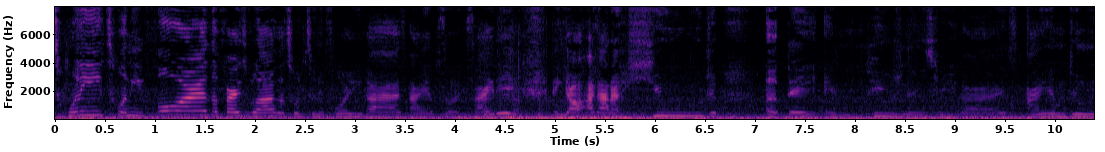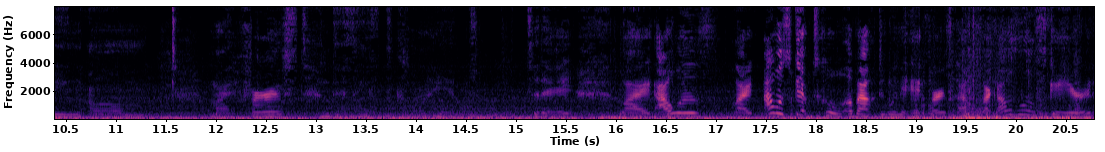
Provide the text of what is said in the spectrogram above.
2024 the first vlog of 2024 you guys. I am so excited. And y'all I got a huge update and huge news for you guys. I am doing um my first deceased client today. Like I was like I was skeptical about doing it at first. I was like I was a little scared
